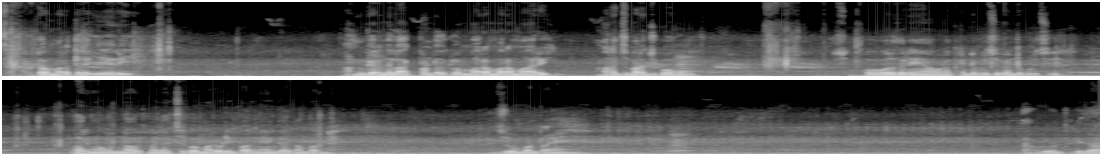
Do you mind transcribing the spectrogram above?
சப்போட்டா மரத்தில் ஏறி அங்கேருந்து லாக் பண்ணுறதுக்குள்ளே மரம் மரம் மாறி மறைஞ்சு மறைஞ்சு போகும். ஒவ்வொரு தடையும் அவனை கண்டுபிடிச்சி கண்டுபிடிச்சி. பாருங்கள் ஒன் ஹவருக்கு மேலே ஆச்சு. இப்போ மறுபடியும் பாருங்கள் எங்கே இருக்கான் பாருங்கள் ஜூம் பண்ணுறேன் அப்படி ஒன்று தெரியுதா?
